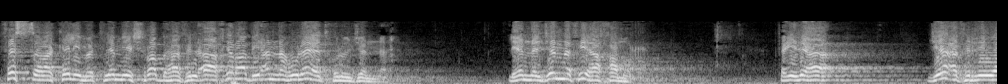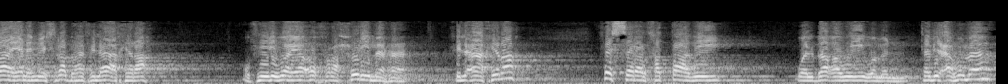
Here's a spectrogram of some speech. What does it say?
فسر كلمة لم يشربها في الآخرة بأنه لا يدخل الجنة لأن الجنة فيها خمر. فإذا جاء في الرواية لم يشربها في الآخرة وفي رواية أخرى حرمها في الآخرة فسر الخطابي والبغوي ومن تبعهما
